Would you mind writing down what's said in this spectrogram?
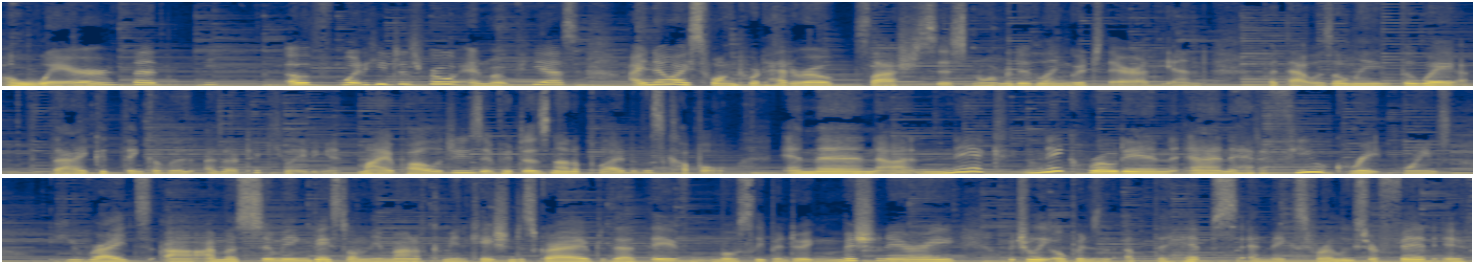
aware that he, of what he just wrote and wrote P.S. I know I swung toward hetero slash cis normative language there at the end, but that was only the way that I could think of as articulating it. My apologies if it does not apply to this couple. And then uh, Nick, Nick wrote in and had a few great points. He writes, uh, I'm assuming based on the amount of communication described that they've mostly been doing missionary, which really opens up the hips and makes for a looser fit if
